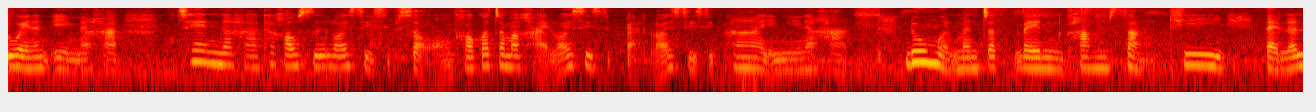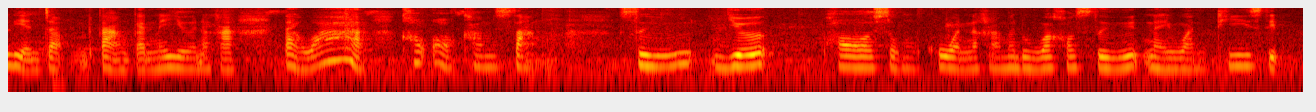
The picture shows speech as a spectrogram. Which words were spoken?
ด้วยนั่นเองนะคะ เช่นนะคะ ถ้าเขาซื้อ 142 เขาก็จะมาขาย 148 145 อย่างนี้นะคะ ดูเหมือนมันจะเป็นคำสั่งที่แต่ละเหรียญจะต่างกันไม่เยอะนะคะ แต่ว่าเขาออกคำสั่งซื้อเยอะพอสมควรนะคะ มาดูว่าเขาซื้อในวันที่ 10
